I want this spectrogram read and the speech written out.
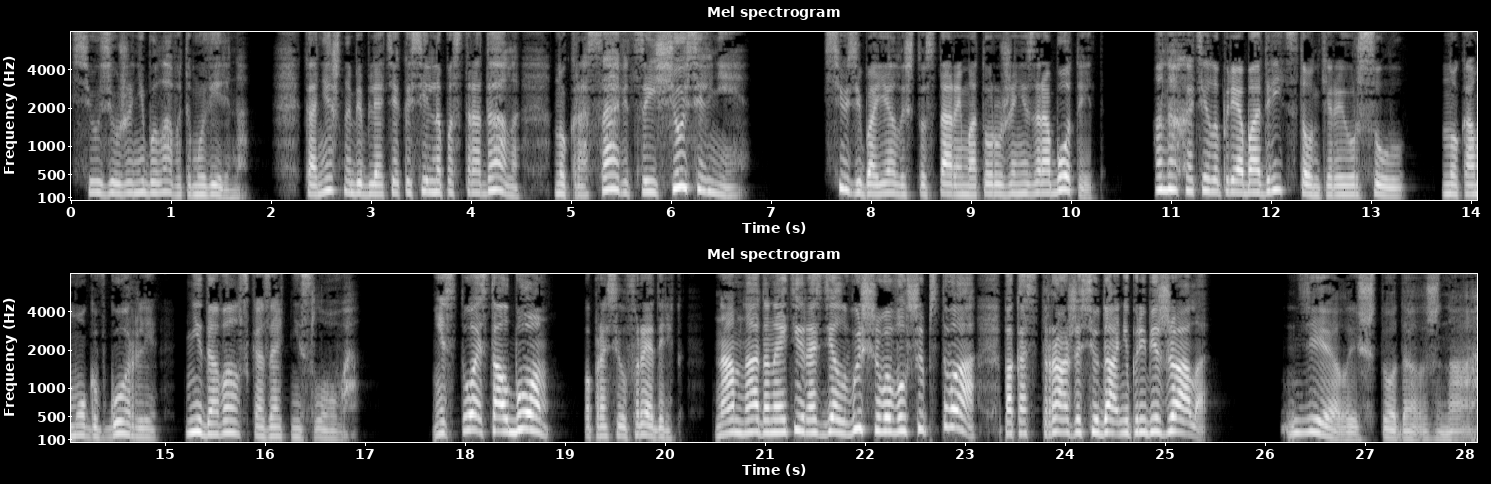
Сьюзи уже не была в этом уверена. Конечно, библиотека сильно пострадала, но красавица еще сильнее. Сьюзи боялась, что старый мотор уже не заработает. Она хотела приободрить Стонкера и Урсулу, но комок в горле не давал сказать ни слова. «Не стой столбом!» — попросил Фредерик. «Нам надо найти раздел высшего волшебства, пока стража сюда не прибежала!» «Делай, что должна»,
